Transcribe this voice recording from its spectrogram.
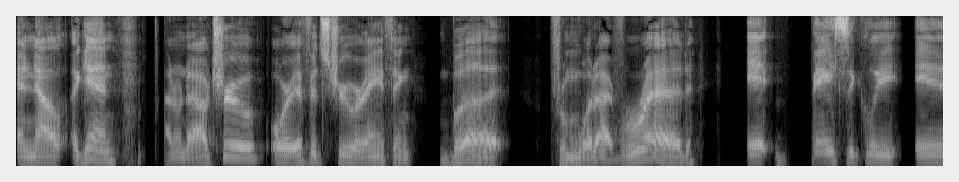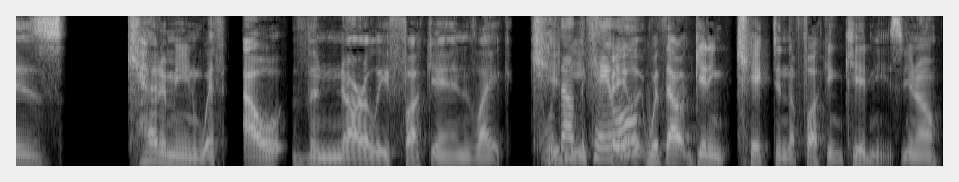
And now again, I don't know how true or if it's true or anything, but from what I've read, it basically is ketamine without the gnarly fucking like kidney Without the fail- without getting kicked in the fucking kidneys, you know?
